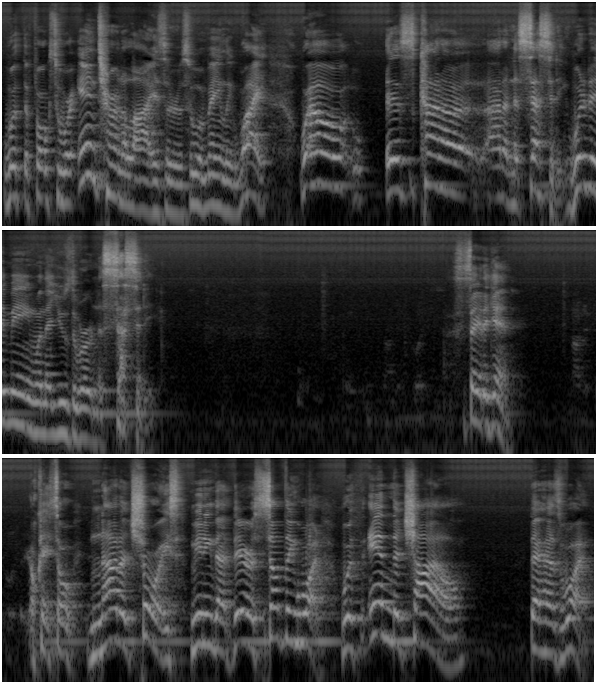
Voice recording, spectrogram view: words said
with the folks who were internalizers, who were mainly white, well, it's kind of out of necessity. What do they mean when they use the word necessity? Say it again. Okay, so not a choice, meaning that there is something what? Within the child that has what?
